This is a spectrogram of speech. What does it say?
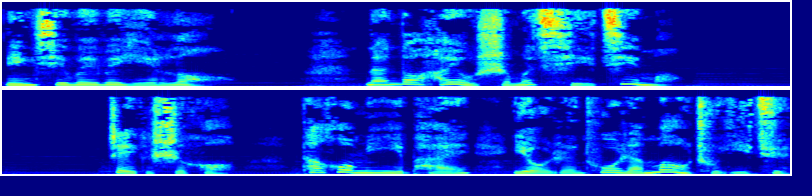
宁熙微微一愣。难道还有什么奇迹吗？这个时候，他后面一排有人突然冒出一句：“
